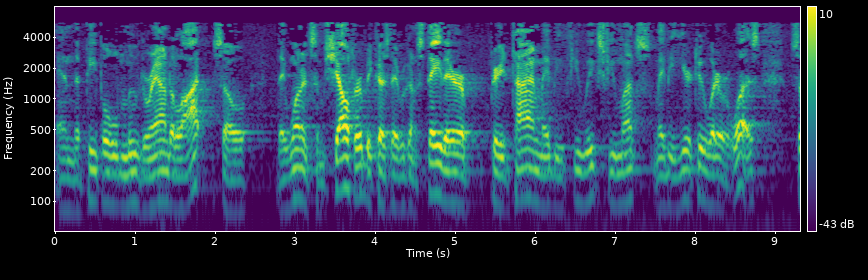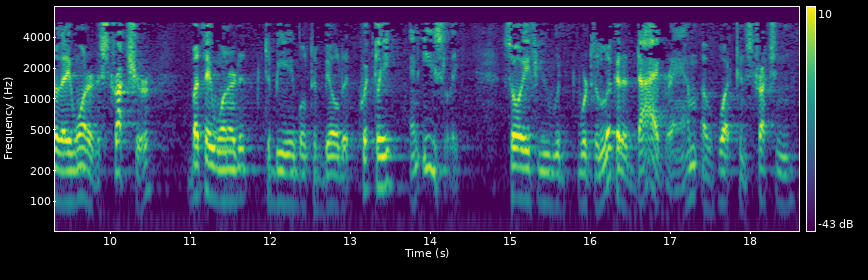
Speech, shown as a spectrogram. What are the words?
And the people moved around a lot, so they wanted some shelter because they were going to stay there a period of time, maybe a few weeks, few months, maybe a year or two, whatever it was. So they wanted a structure, but they wanted it to be able to build it quickly and easily. So if you would, were to look at a diagram of what construction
